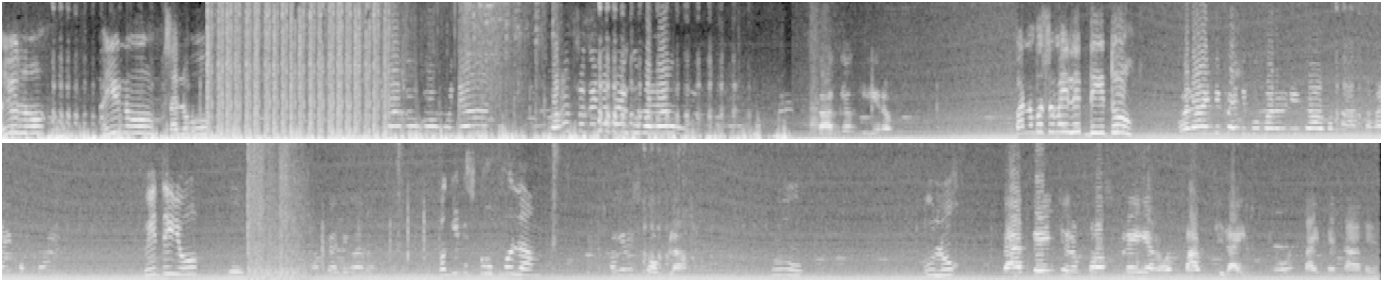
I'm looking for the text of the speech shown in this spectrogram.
Ayun oh. Ayun oh, sa loob. Ginagawa mo dyan. Bakit pa ganyan kayo gumalaw? Gagi, ang hirap. Paano ba sumilip dito? Wala, hindi pwede bumaro dito habang nakasakay pa full. Pwede yun. Oh. Ang pwede nga no. Pag in-scope mo lang. Pag in-scope lang, Oo. Bulok. The Adventure of Cross Player on PUBG Lite. Yun, title natin.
